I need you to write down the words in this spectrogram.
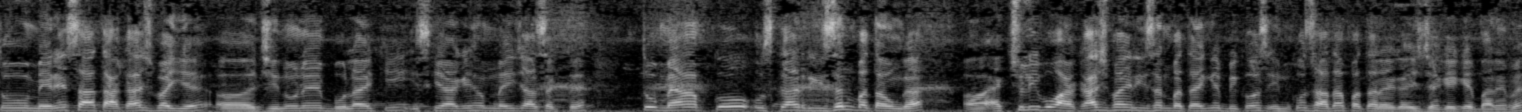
तो मेरे साथ आकाश भाई है जिन्होंने बोला है कि इसके आगे हम नहीं जा सकते। तो मैं आपको उसका रीजन बताऊँगा। एक्चुअली वो आकाश भाई रीजन बताएँगे बिकॉज़ इनको ज़्यादा पता रहेगा इस जगह के बारे में।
